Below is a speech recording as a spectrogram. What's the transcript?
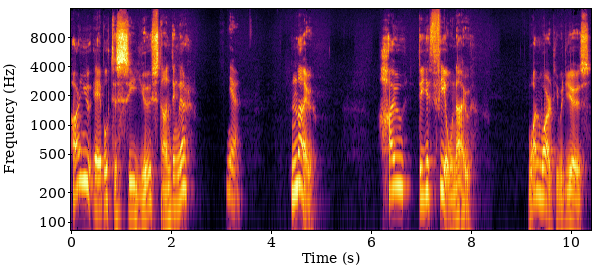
Are you able to see you standing there? Yeah. Now, how do you feel now? One word you would use.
